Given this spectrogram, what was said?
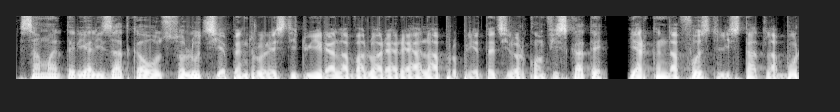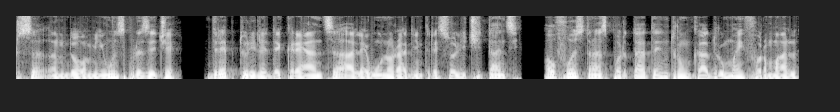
s-a materializat ca o soluție pentru restituirea la valoarea reală a proprietăților confiscate, iar când a fost listat la bursă în 2011, drepturile de creanță ale unora dintre solicitanți au fost transportate într-un cadru mai formal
